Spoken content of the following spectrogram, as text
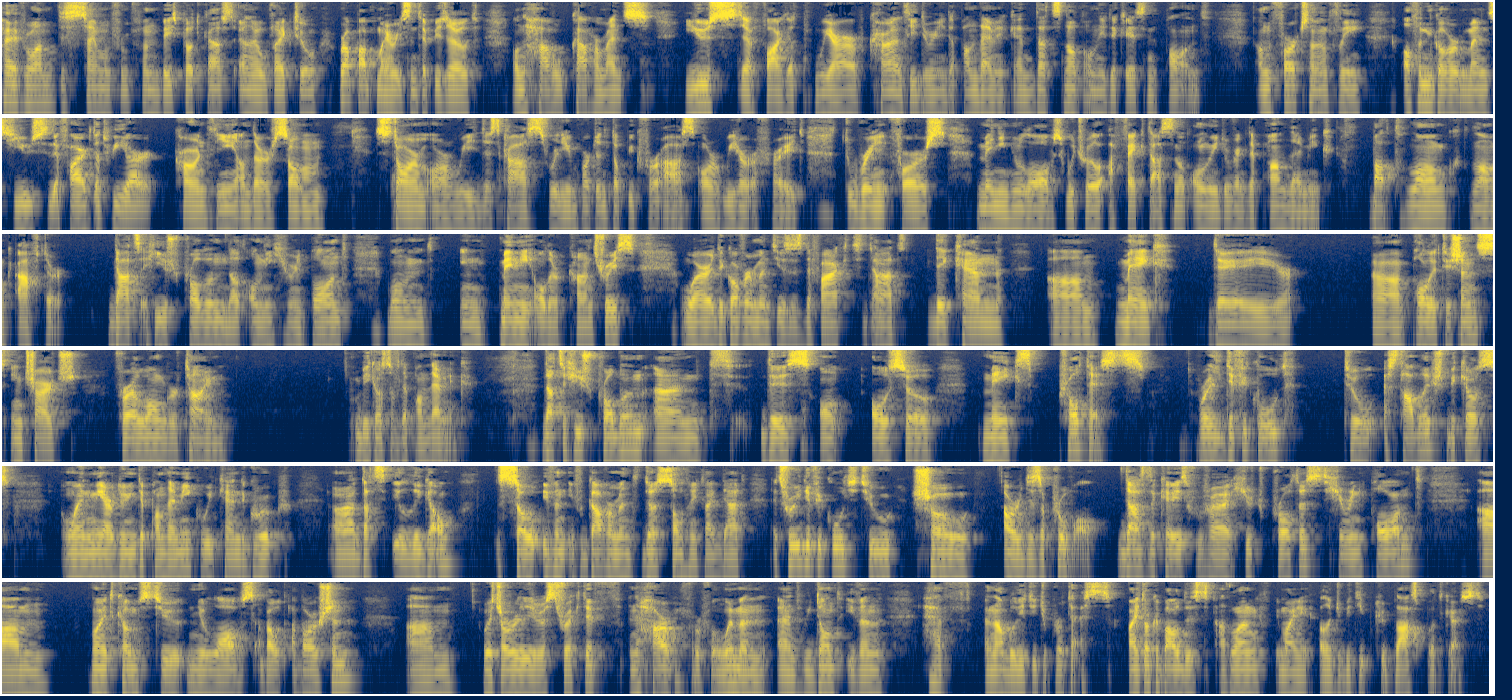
Hi everyone, this is Simon from Funbase Podcast, and I would like to wrap up my recent episode on how governments use the fact that we are currently during the pandemic, and that's not only the case in Poland. Unfortunately, often governments use the fact that we are currently under some storm or we discuss really important topic for us or we are afraid to reinforce many new laws which will affect us not only during the pandemic but long, long after. That's a huge problem, not only here in Poland, but in many other countries where the government uses the fact that they can um, make their uh, politicians in charge for a longer time because of the pandemic. That's a huge problem, and this also makes protests really difficult to establish because when we are doing the pandemic, we can't group. Uh, that's illegal. So even if government does something like that, it's really difficult to show our disapproval. That's the case with a huge protest here in Poland. Um, when it comes to new laws about abortion, um, which are really restrictive and harmful for women, and we don't even have an ability to protest. I talk about this at length in my LGBTQ plus podcast.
